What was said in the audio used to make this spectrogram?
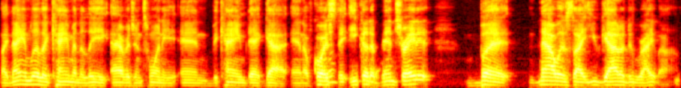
Like Dame Lillard came in the league averaging 20 and became that guy. And of course, the, he could have been traded, but now it's like you got to do right by him.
